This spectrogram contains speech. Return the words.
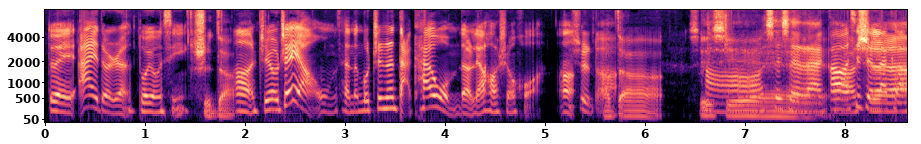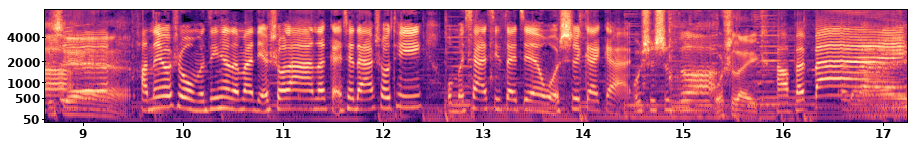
对爱的人多用心，是的，嗯，只有这样，我们才能够真正打开我们的良好生活，嗯。是的，好的，谢谢，好谢谢 Like 好，谢谢老师 Like 老师。谢谢。好，那又是我们今天的慢点说啦，那感谢大家收听，我们下期再见，我是盖盖，我是师哥，我是 Lake。好，拜拜。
